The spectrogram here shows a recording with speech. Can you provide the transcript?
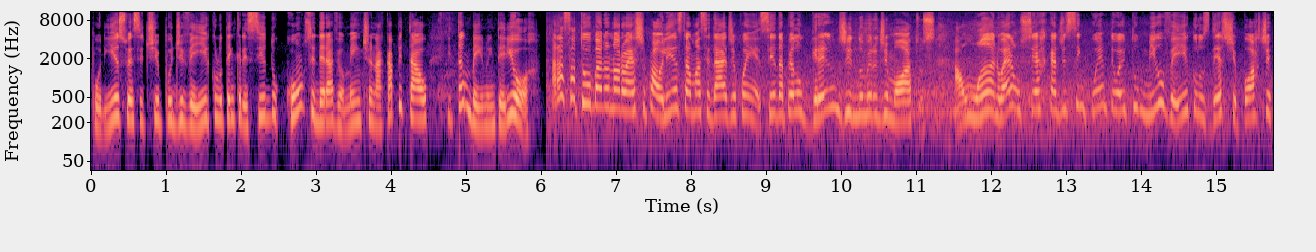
Por isso, esse tipo de veículo tem crescido consideravelmente na capital e também no interior. Araçatuba, no Noroeste Paulista, é uma cidade conhecida pelo grande número de motos. Há um ano, eram cerca de 58 mil veículos deste porte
